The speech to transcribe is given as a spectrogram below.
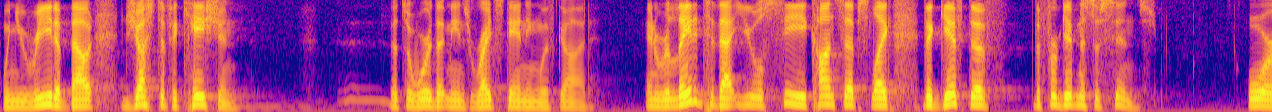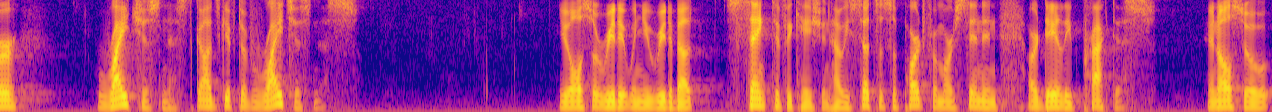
When you read about justification, that's a word that means right standing with God. And related to that, you will see concepts like the gift of the forgiveness of sins or righteousness, God's gift of righteousness. You'll also read it when you read about sanctification, how He sets us apart from our sin in our daily practice. And also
